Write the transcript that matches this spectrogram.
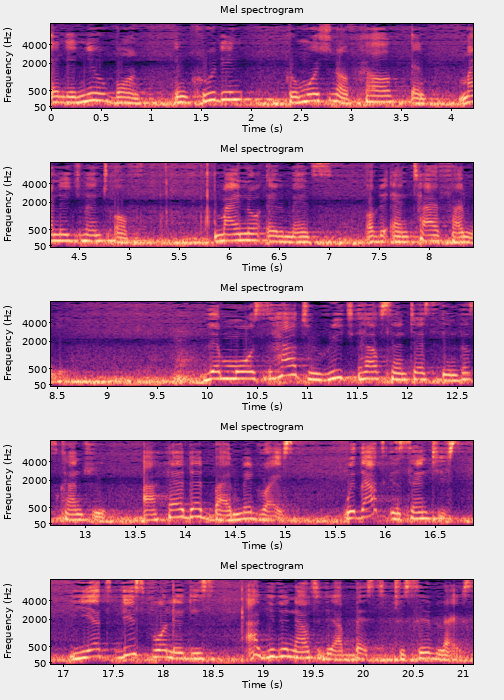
and the newborn, including promotion of health and management of minor ailments of the entire family. The most hard to reach health centers in this country are headed by midwives without incentives, yet these poor ladies are giving out their best to save lives.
